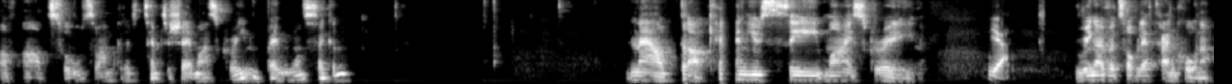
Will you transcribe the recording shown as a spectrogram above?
of our tool. So I'm going to attempt to share my screen. Bear me one second. Now, Doug, can you see my screen? Yeah. Ringover top left-hand corner.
